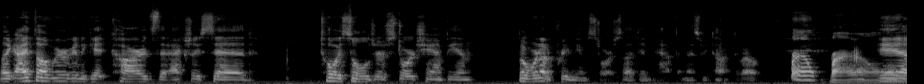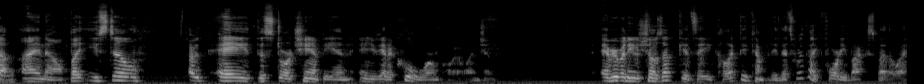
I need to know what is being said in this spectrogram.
Like I thought we were going to get cards that actually said "Toy Soldier Store Champion," but we're not a premium store, so that didn't happen, as we talked about. Yeah, I know, but you still are a the store champion, and you get a cool Wurmcoil Engine. Everybody who shows up gets a collected company that's worth like forty bucks, by the way.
